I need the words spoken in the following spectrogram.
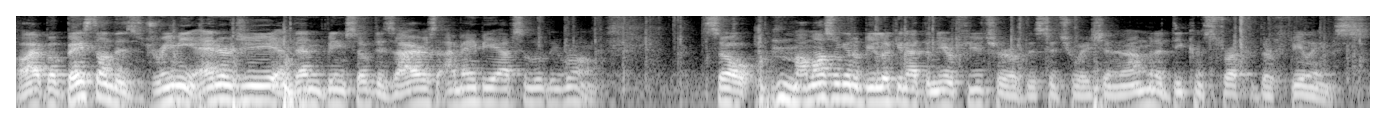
All right, but based on this dreamy energy and them being so desirous, I may be absolutely wrong. So I'm also going to be looking at the near future of this situation, and I'm going to deconstruct their feelings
